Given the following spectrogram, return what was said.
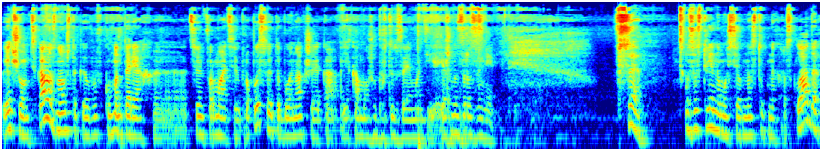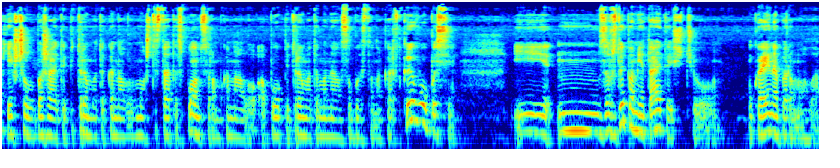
Якщо вам цікаво, знову ж таки, ви в коментарях е, цю інформацію прописуєте, бо інакше яка, яка може бути взаємодія. Я ж не зрозумію. Все. Зустрінемося в наступних розкладах. Якщо ви бажаєте підтримати канал, ви можете стати спонсором каналу або підтримати мене особисто на картки в описі. І завжди пам'ятайте, що Україна перемогла.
